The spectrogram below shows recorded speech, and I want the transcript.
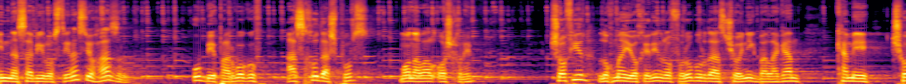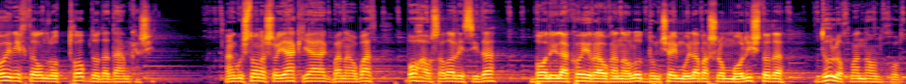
Ин насаби ростин аст ё ҳазл? Ӯ бепарво гуфт аз худаш пурс мо навал ош хӯрем шофир луқмаи охиринро фурӯ бурда аз чойник ба лаган каме чой рехта онро тоб дода дам кашид. Ангуштонашро як як ба навбат бо ҳавсала лесида бо лелакҳои равғаналуд думчаи мӯйлабашро молиш дода ду луқма нон хӯрд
